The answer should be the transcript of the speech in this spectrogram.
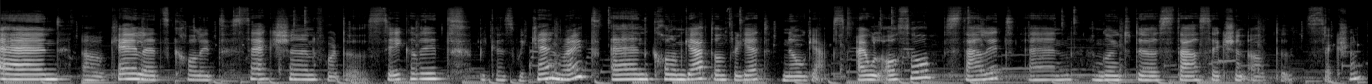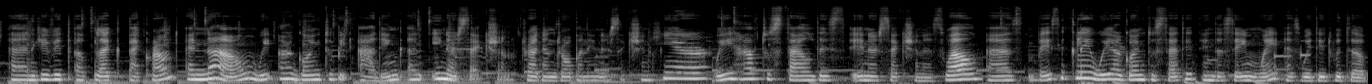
and okay, let's call it section for the sake of it because we can, right? And column gap, don't forget, no gaps. I will also style it and I'm going to the style section of the section and give it a black background. And now we are going to be adding an inner section. Drag and drop an inner section here. We have to style this inner section as well as basically we are going to set it in the same way as we did with the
